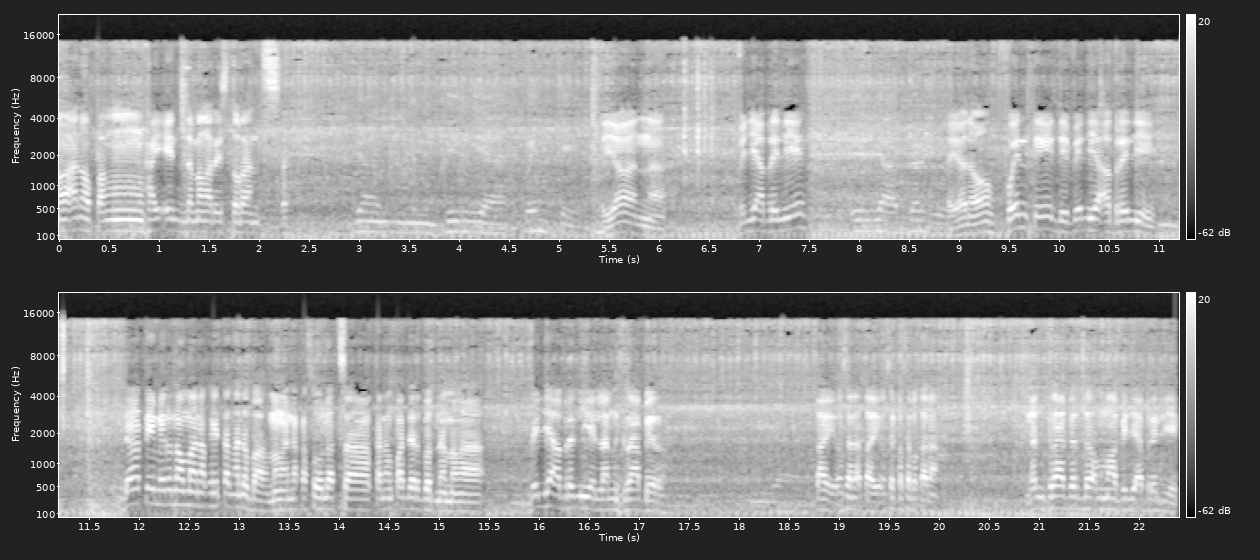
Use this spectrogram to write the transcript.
mga ano, pang high-end na mga restaurants. Yan Villa 20. Ayan. Villa Abrili. Villa Verde. Ayan oh. Fuente de Villa Abrili. Dati meron akong mga nakitang ano ba, mga nakasulat sa kanang padergod na mga Villa Abrili Land Grabber. Tayo, unsa na tayo? Unsa pa sa bata na? Land Grabber daw ang mga Villa Abrili.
